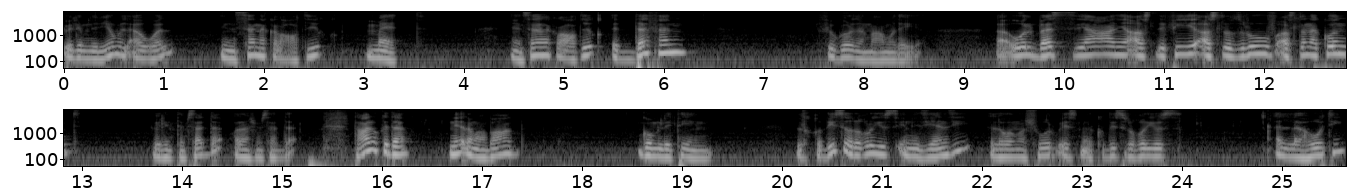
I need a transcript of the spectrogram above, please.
يقول لي من اليوم الأول إنسانك العتيق مات. إنسانك العتيق اتدفن في جرن المعمودية. أقول بس يعني أصل في أصل ظروف أصل أنا كنت. يقول لي أنت مصدق ولا مش مصدق؟ تعالوا كده نقرأ مع بعض جملتين. القديس غريغوريوس النزيانزي اللي هو مشهور باسم القديس غريغوريوس اللاهوتي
